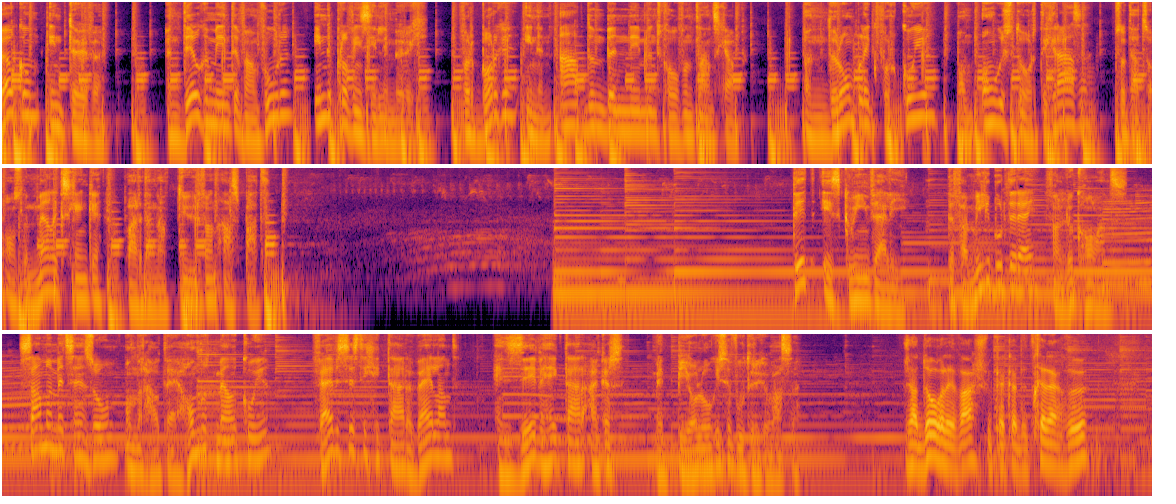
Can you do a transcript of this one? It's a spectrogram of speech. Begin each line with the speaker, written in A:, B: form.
A: Welkom in Teuven, een deelgemeente van Voeren in de provincie Limburg. Verborgen in een adembenemend golvend landschap. Een droomplek voor koeien om ongestoord te grazen, zodat ze ons de melk schenken waar de natuur van afspat. Dit is Green Valley, de familieboerderij van Luc Hollands. Samen met zijn zoon onderhoudt hij 100 melkkoeien, 65 hectare weiland en 7 hectare akkers met biologische.
B: J'adore les vaches, je suis quelqu'un de très nerveux.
